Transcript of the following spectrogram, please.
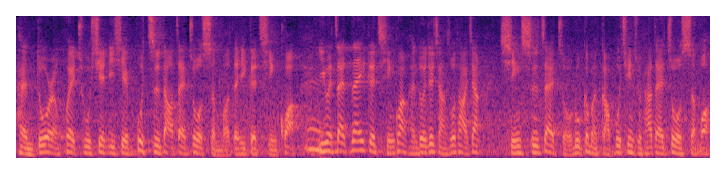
很多人会出现一些不知道在做什么的一个情况，因为在那一个情况，很多人就讲说他好像行尸在走路，根本搞不清楚他在做什么，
